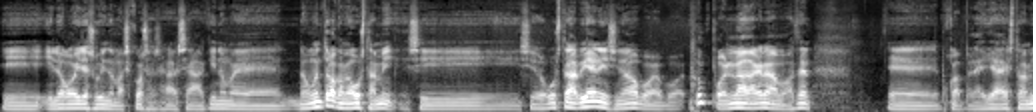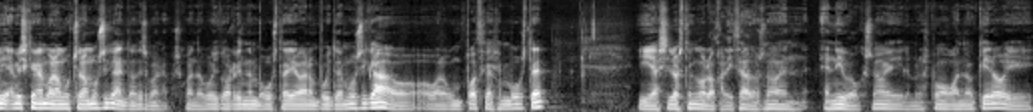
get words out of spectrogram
Y, luego iré subiendo más cosas. O sea, aquí no me. De momento lo que me gusta a mí. Si, si os gusta bien y si no, pues, pues, pues nada, ¿qué le vamos a hacer? Eh, la idea de esto, a mí, a mí es que me mola mucho la música, entonces, bueno, pues cuando voy corriendo me gusta llevar un poquito de música o, algún podcast que me guste y así los tengo localizados, ¿no? En Evox, ¿no? Y me los pongo cuando quiero y,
